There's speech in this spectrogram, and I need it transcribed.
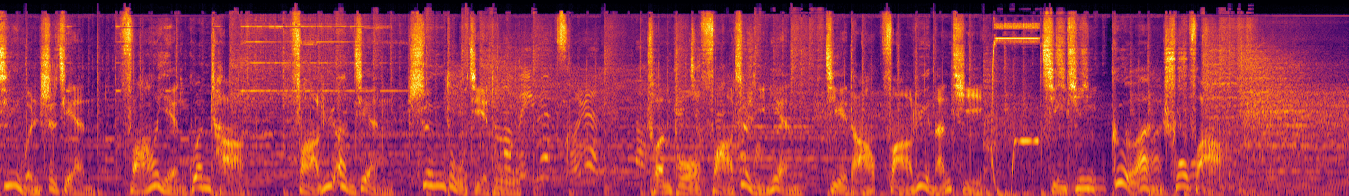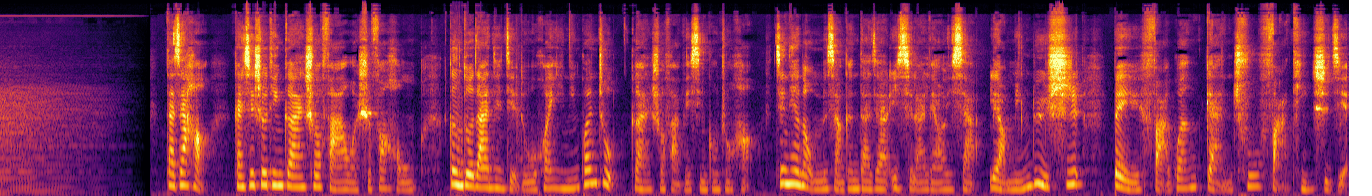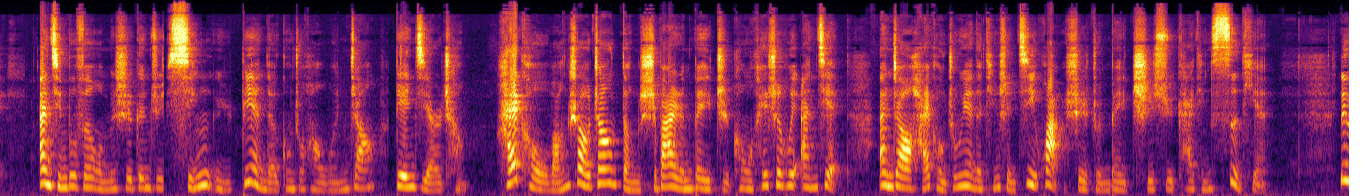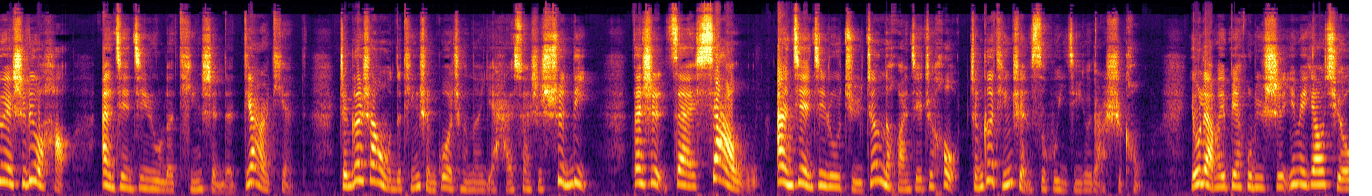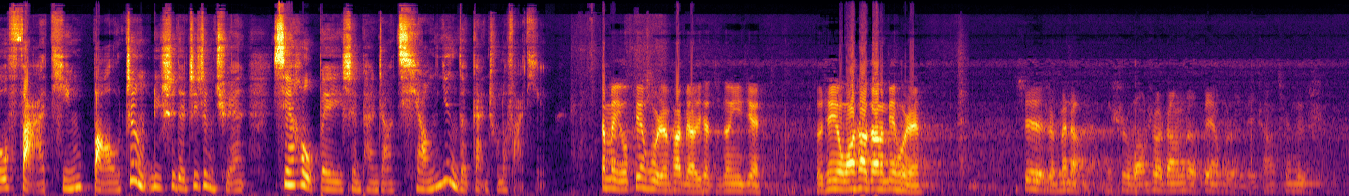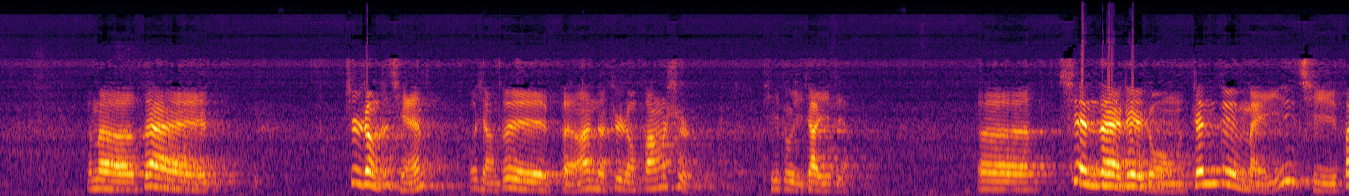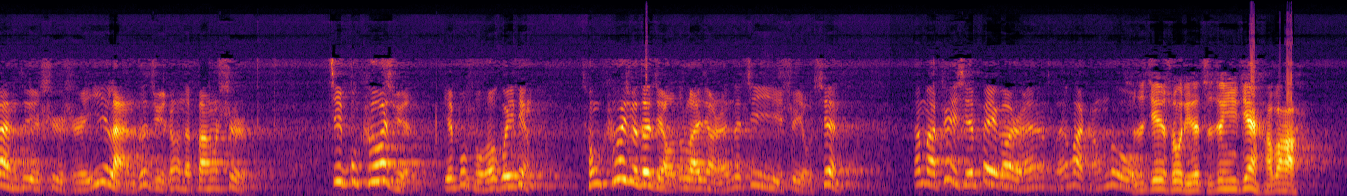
新闻事件，法眼观察，法律案件深度解读，传播法治理念，解答法律难题，请听个案说法。大家好，感谢收听个案说法，我是方红。更多的案件解读，欢迎您关注个案说法微信公众号。今天呢，我们想跟大家一起来聊一下两名律师被法官赶出法庭事件。案情部分，我们是根据《刑与变》的公众号文章编辑而成。海口王绍章等十八人被指控黑社会案件，按照海口中院的庭审计划，是准备持续开庭四天。六月十六号。案件进入了庭审的第二天，整个上午的庭审过程呢也还算是顺利，但是在下午案件进入举证的环节之后，整个庭审似乎已经有点失控。有两位辩护律师因为要求法庭保证律师的质证权，先后被审判长强硬地赶出了法庭。下面由辩护人发表一下质证意见。首先由王绍章的辩护人。谢谢审判长，我是王绍章的辩护人李长青律师。那么在。质证之前，我想对本案的质证方式提出以下意见。呃，现在这种针对每一起犯罪事实一揽子举证的方式，既不科学，也不符合规定。从科学的角度来讲，人的记忆是有限的。那么这些被告人文化程度，直接说你的质证意见好不好？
